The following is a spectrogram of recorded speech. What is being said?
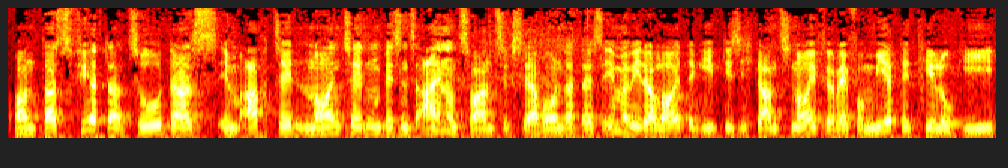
Und das führt dazu, dass im 18., 19. und bis ins 21. Jahrhundert es immer wieder Leute gibt, die sich ganz neu für reformierte Theologie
